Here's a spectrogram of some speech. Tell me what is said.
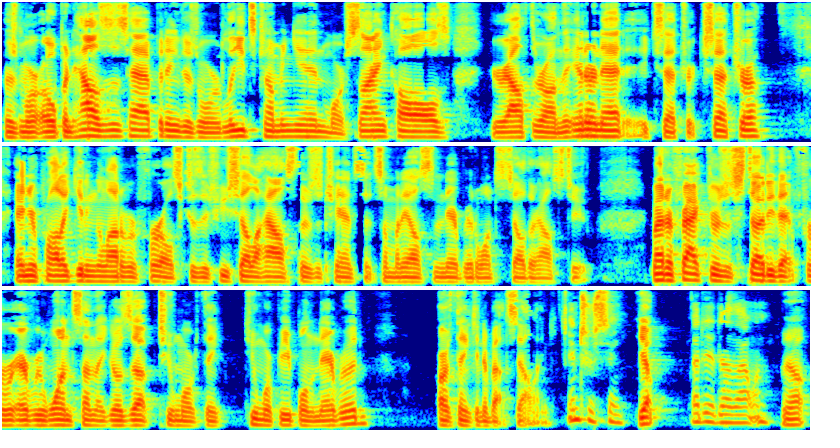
there's more open houses happening, there's more leads coming in, more sign calls, you're out there on the internet, et cetera, et cetera. And you're probably getting a lot of referrals because if you sell a house, there's a chance that somebody else in the neighborhood wants to sell their house too. Matter of fact, there's a study that for every one sign that goes up, two more think two more people in the neighborhood are thinking about selling. Interesting. Yep. I didn't know that one. Yep.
